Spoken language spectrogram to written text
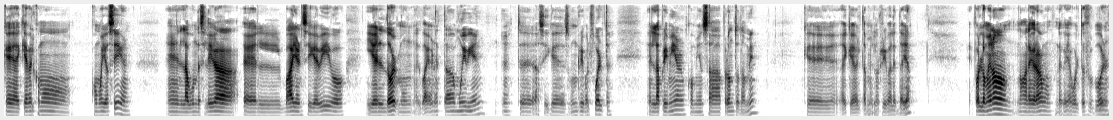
Que hay que ver cómo, cómo ellos siguen. En la Bundesliga el Bayern sigue vivo y el Dortmund, el Bayern está muy bien, este, así que es un rival fuerte. En la Premier comienza pronto también, que hay que ver también los rivales de allá. Eh, por lo menos nos alegramos de que haya vuelto el fútbol,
